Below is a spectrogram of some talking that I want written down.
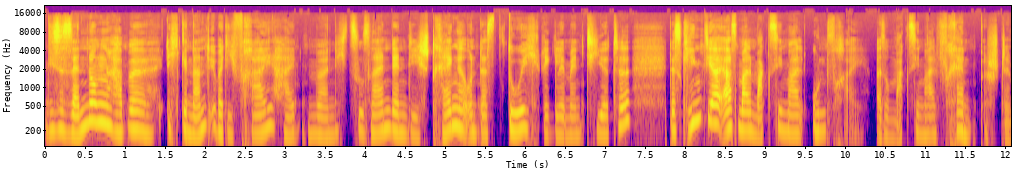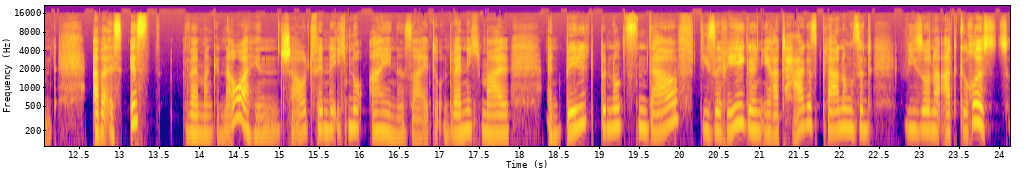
Diese Sendung habe ich genannt über die Freiheit, Mönch zu sein, denn die Strenge und das Durchreglementierte, das klingt ja erstmal maximal unfrei, also maximal fremdbestimmt. Aber es ist, wenn man genauer hinschaut, finde ich nur eine Seite. Und wenn ich mal ein Bild benutzen darf, diese Regeln ihrer Tagesplanung sind wie so eine Art Gerüst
